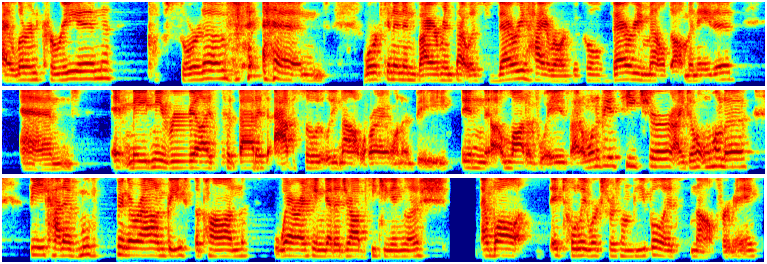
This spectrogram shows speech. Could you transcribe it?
I learned Korean, sort of, and worked in an environment that was very hierarchical, very male dominated. And it made me realize that that is absolutely not where I want to be in a lot of ways. I don't want to be a teacher. I don't want to be kind of moving around based upon where I can get a job teaching English. And while it totally works for some people, it's not for me.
